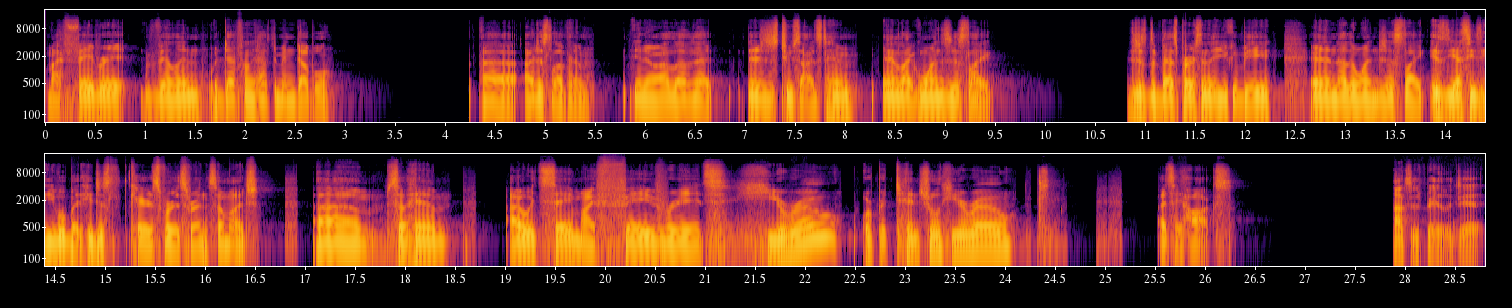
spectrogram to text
my favorite villain would definitely have to been Double. Uh, I just love him. You know, I love that there's just two sides to him, and like one's just like just the best person that you could be, and another one just like is yes he's evil, but he just cares for his friends so much. Um, so him, I would say my favorite hero or potential hero. I'd say Hawks. Hawks is pretty legit.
